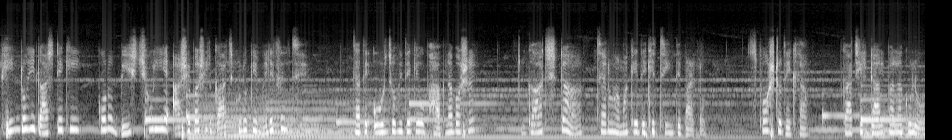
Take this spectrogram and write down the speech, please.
ভিনরোহী গাছটি কি কোনো বিষ ছড়িয়ে আশেপাশের গাছগুলোকে মেরে ফেলছে? যাতে ওর জমিতে কেউ ভাগনা বসায়? গাছটা যেন আমাকে দেখে চিনতে পারল। স্পষ্ট দেখলাম গাছের ডালপালাগুলো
